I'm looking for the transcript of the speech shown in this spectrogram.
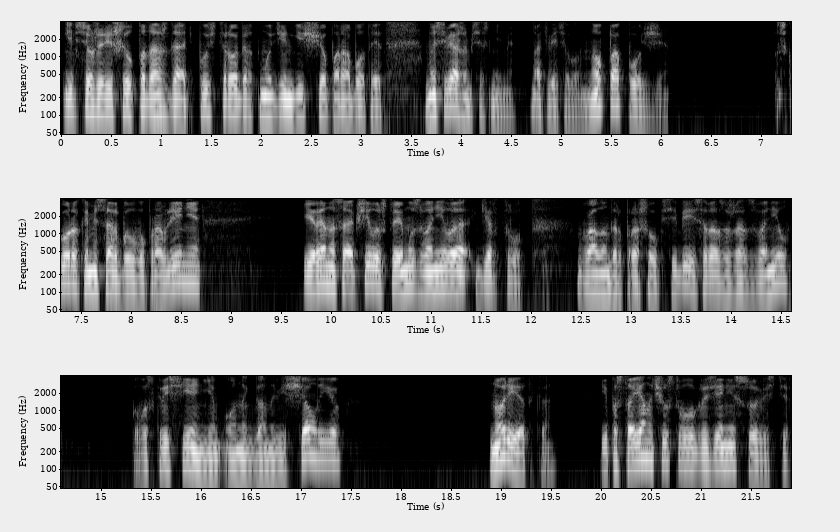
И все же решил подождать. Пусть Роберт Мудин еще поработает. Мы свяжемся с ними, ответил он, но попозже. Скоро комиссар был в управлении, Ирена сообщила, что ему звонила Гертруд. Валандер прошел к себе и сразу же отзвонил. По воскресеньям он иногда навещал ее, но редко, и постоянно чувствовал угрызение совести.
